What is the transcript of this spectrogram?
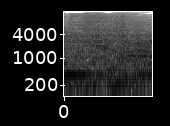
Yeah.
